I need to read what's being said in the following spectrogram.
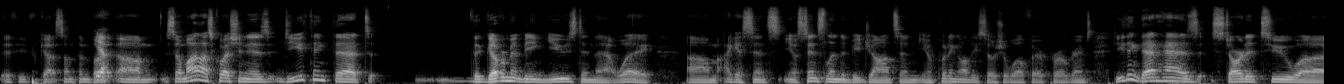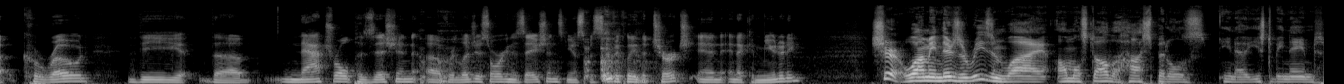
if you've got something. But um, so my last question is: Do you think that the government being used in that way? Um, I guess since you know since Lyndon B. Johnson, you know, putting all these social welfare programs, do you think that has started to uh, corrode the the natural position of religious organizations, you know, specifically the church in in a community? Sure. Well, I mean, there's a reason why almost all the hospitals, you know, used to be named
